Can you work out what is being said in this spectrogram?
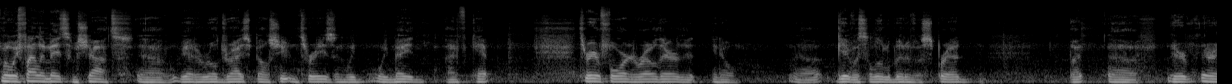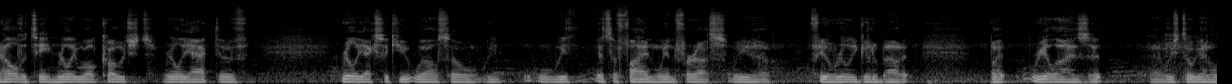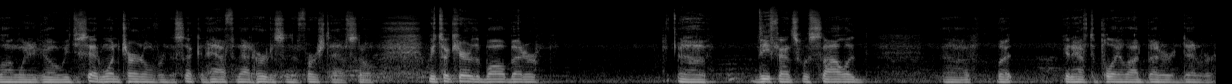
Well, we finally made some shots. Uh, we had a real dry spell shooting threes, and we we made I can't three or four in a row there that you know uh, gave us a little bit of a spread. But uh, they're they're a hell of a team, really well coached, really active, really execute well. So we we it's a fine win for us. We uh, feel really good about it, but realize that. Uh, we still got a long way to go. We just had one turnover in the second half, and that hurt us in the first half. So we took care of the ball better. Uh, defense was solid, uh, but going to have to play a lot better in Denver.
